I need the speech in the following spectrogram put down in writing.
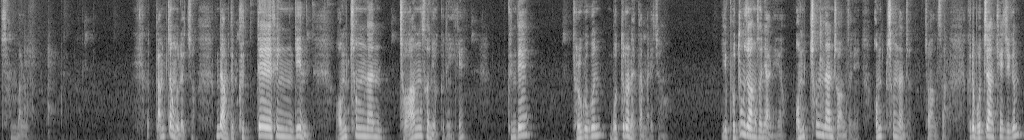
참말로 깜짝 놀랐죠. 근데 아무튼 그때 생긴 엄청난 저항선이었거든 이게. 근데 결국은 못 드러냈단 말이죠. 이게 보통 저항선이 아니에요. 엄청난 저항선이에요. 엄청난 저, 저항선. 그리고 못지않게 지금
